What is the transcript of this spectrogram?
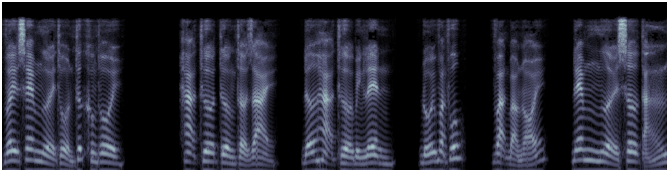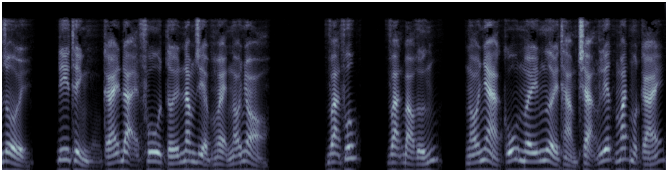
Vây xem người thổn thức không thôi. Hạ thừa tường thở dài, đỡ hạ thừa bình lên, đối vạn phúc, vạn bảo nói, đem người sơ tán rồi, đi thỉnh cái đại phu tới năm diệp huệ ngõ nhỏ. Vạn phúc, vạn bảo ứng, ngó nhà cũ mấy người thảm trạng liếc mắt một cái,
